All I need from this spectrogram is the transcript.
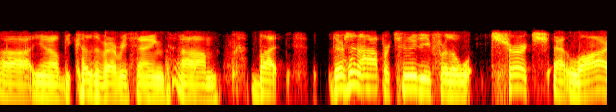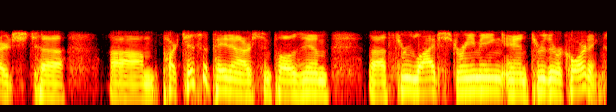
Uh, you know, because of everything. Um, but there's an opportunity for the church at large to um, participate in our symposium uh, through live streaming and through the recordings.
